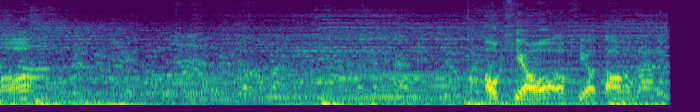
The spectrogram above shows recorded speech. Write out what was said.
อ๋อ เอาเขียว เอาเขียวตองหน่อยเขีย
